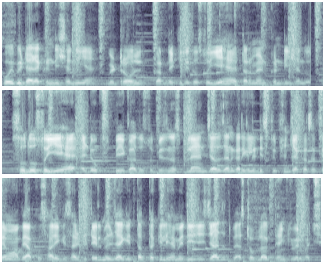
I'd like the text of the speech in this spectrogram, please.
कोई भी डायरेक्ट कंडीशन नहीं है विड्रॉल करने के लिए दोस्तों। ये है टर्म एंड कंडीशन सो दोस्तों, ये है एडोक्स पे का दोस्तों बिज़नेस प्लान ज़्यादा जानकारी के लिए डिस्क्रिप्शन चेक कर सकते हैं। वहाँ पे आपको सारी की सारी डिटेल मिल जाएगी। तब तक के लिए हमें दीजिए इजाज़त। Best of luck thank you very much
